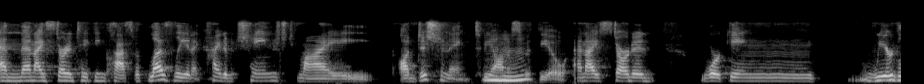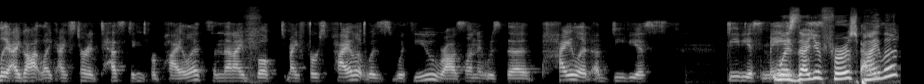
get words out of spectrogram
And then I started taking class with Leslie, and it kind of changed my auditioning, to be honest Mhm. with you. And I started working weirdly. I got like, I started testing for pilots, and then I booked my first pilot was with you, Roselyn. It was the pilot of Devious, Devious Maids. Was that your first pilot?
